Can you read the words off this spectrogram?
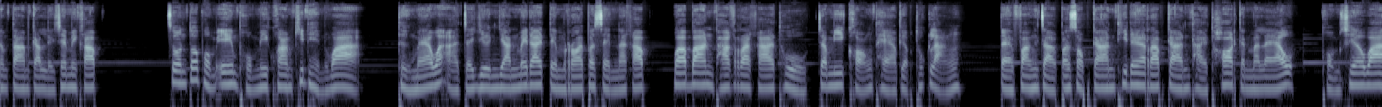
ตามๆกันเลยใช่ไหมครับ ส่วนตัวผมเองผมมีความคิดเห็นว่า ถึงแม้ว่าอาจจะยืนยันไม่ได้เต็มร้อยเปอร์เซ็นต์นะครับ ว่าบ้านพักราคาถูกจะมีของแถมเกือบทุกหลัง แต่ฟังจากประสบการณ์ที่ได้รับการถ่ายทอดกันมาแล้ว ผมเชื่อว่า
